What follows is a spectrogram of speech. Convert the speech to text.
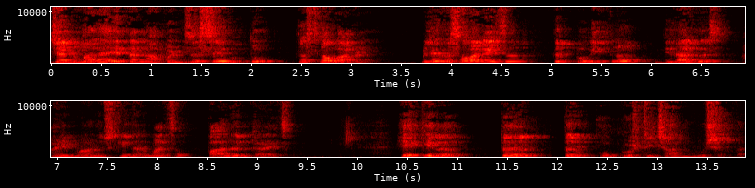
जन्माला येताना आपण जसे होतो तसं वागणं. म्हणजे कसं वागायचं? तर पवित्र निरागस आणि माणुसकी धर्माचं पालन करायचं. हे केलं तर तर खूप गोष्टी छान होऊ शकतात.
